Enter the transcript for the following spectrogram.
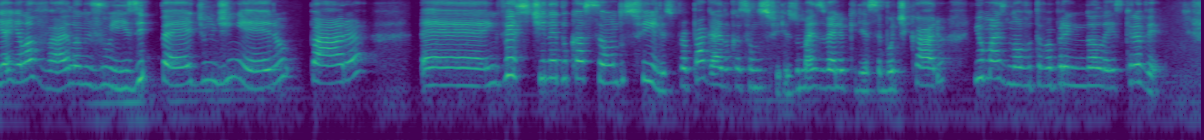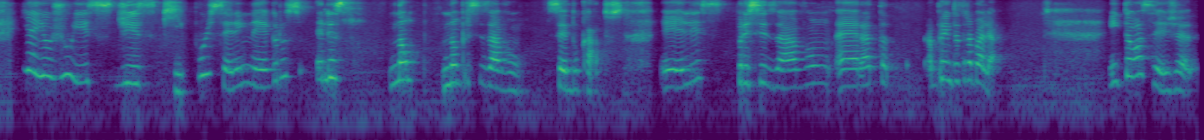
E aí ela vai lá no juiz e pede um dinheiro para é, investir na educação dos filhos, para pagar a educação dos filhos. O mais velho queria ser boticário e o mais novo estava aprendendo a ler e escrever. E aí o juiz diz que, por serem negros, eles não, não precisavam ser educados. Eles precisavam era aprender a trabalhar. Então, ou seja,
